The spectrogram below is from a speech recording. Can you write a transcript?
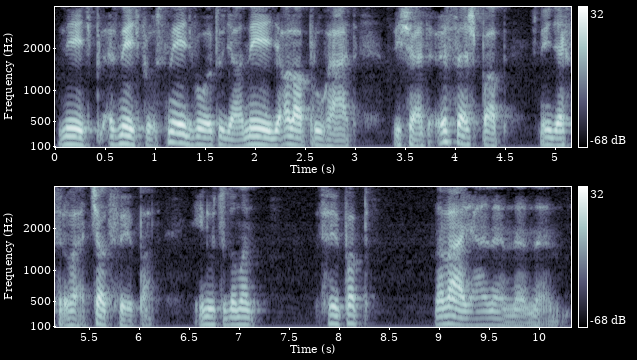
négy, ez négy plusz négy volt, ugye a négy alapruhát viselte összes pap, és négy extra ruhát csak főpap. Én úgy tudom, a főpap, na várjál, nem, nem, nem.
